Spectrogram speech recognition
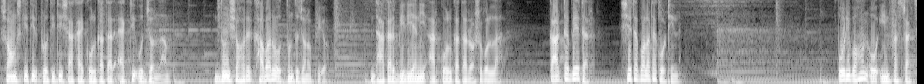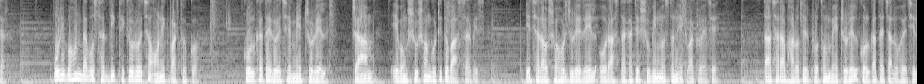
সংস্কৃতির প্রতিটি শাখায় কলকাতার একটি উজ্জ্বল নাম। দুই শহরের খাবারও অত্যন্ত জনপ্রিয়। ঢাকার বিরিয়ানি আর কলকাতার রসগোল্লা। কারটা বেটার? সেটা বলাটা কঠিন। পরিবহন ও ইনফ্রাস্ট্রাকচার পরিবহন ব্যবস্থার দিক থেকেও রয়েছে অনেক পার্থক্য। কলকাতায় রয়েছে মেট্রো রেল ট্রাম এবং সুসংগঠিত বাস সার্ভিস এছাড়াও শহর জুড়ে রেল ও রাস্তাঘাটের সুবিন্যস্ত নেটওয়ার্ক রয়েছে। তাছাড়া ভারতের প্রথম মেট্রো রেল কলকাতায় চালু হয়েছিল।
